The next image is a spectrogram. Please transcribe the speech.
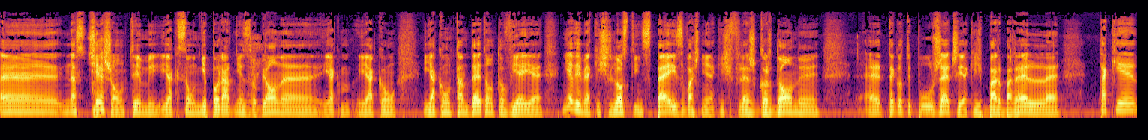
e, nas cieszą tym, jak są nieporadnie zrobione, jak, jaką, jaką tandetą to wieje. Nie wiem, jakieś Lost in Space, właśnie jakieś Flash Gordony, tego typu rzeczy, jakieś Barbarelle. Takie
